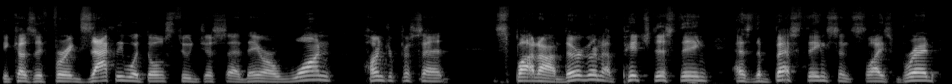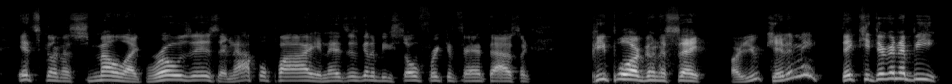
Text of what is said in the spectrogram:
because if, for exactly what those two just said, they are 100% spot on. They're going to pitch this thing as the best thing since sliced bread. It's going to smell like roses and apple pie, and it's just going to be so freaking fantastic. People are going to say, Are you kidding me? They they're going to be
